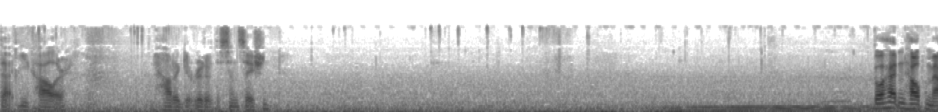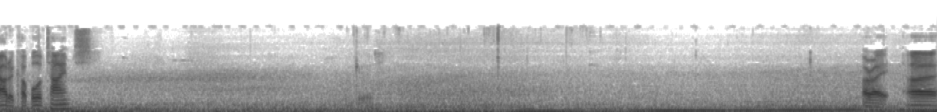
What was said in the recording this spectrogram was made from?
that e-collar and how to get rid of the sensation. Go ahead and help him out a couple of times. Good. All right. Uh,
